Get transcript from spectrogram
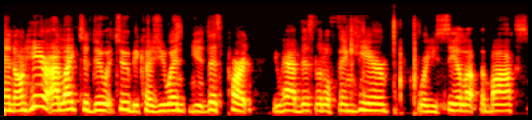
And on here, I like to do it too because you end you, this part, you have this little thing here where you seal up the box.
